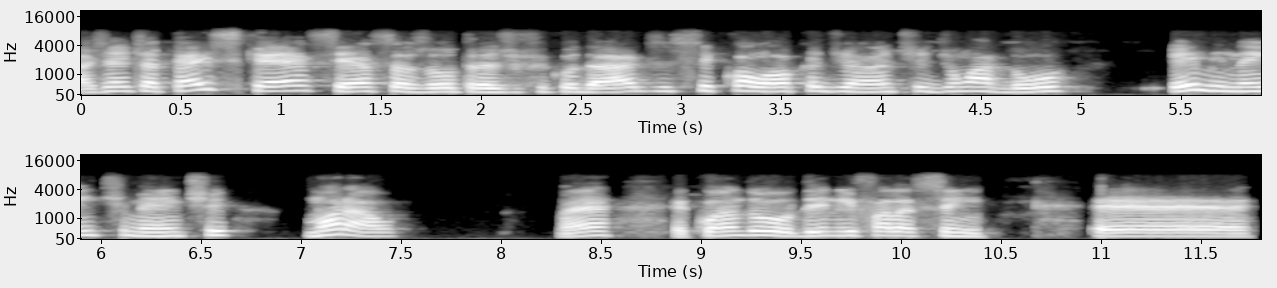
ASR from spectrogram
a gente até esquece essas outras dificuldades e se coloca diante de uma dor eminentemente moral. Né? É quando o Denis fala assim, é,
